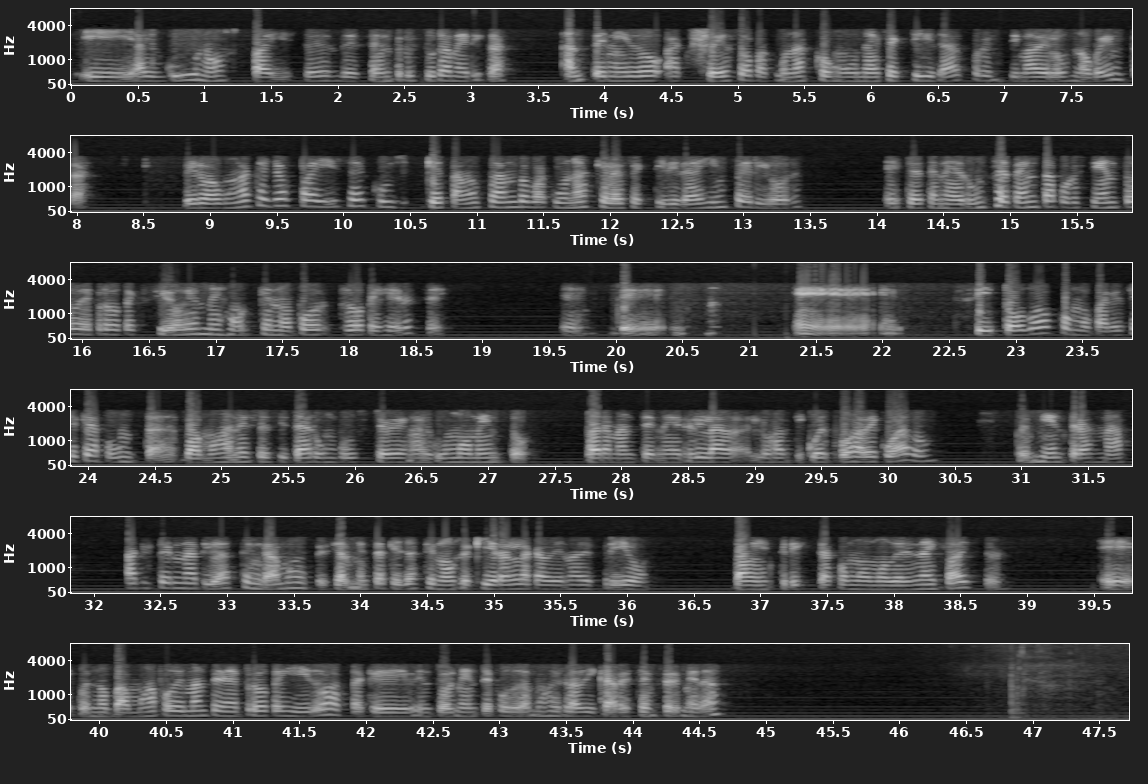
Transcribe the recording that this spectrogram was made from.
y algunos países de Centro y Suramérica han tenido acceso a vacunas con una efectividad por encima de los 90. Pero aún aquellos países que están usando vacunas que la efectividad es inferior, este, tener un 70% de protección es mejor que no por protegerse. Este, eh, si todo como parece que apunta, vamos a necesitar un booster en algún momento para mantener los anticuerpos adecuados, pues mientras más alternativas tengamos, especialmente aquellas que no requieran la cadena de frío tan estricta como Moderna y Pfizer, eh, pues nos vamos a poder mantener protegidos hasta que eventualmente podamos erradicar esta enfermedad.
